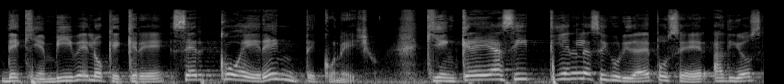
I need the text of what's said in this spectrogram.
de quien vive lo que cree, ser coherente con ello. Quien cree así tiene la seguridad de poseer a Dios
